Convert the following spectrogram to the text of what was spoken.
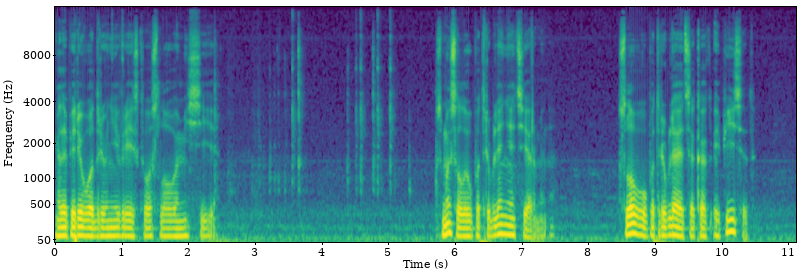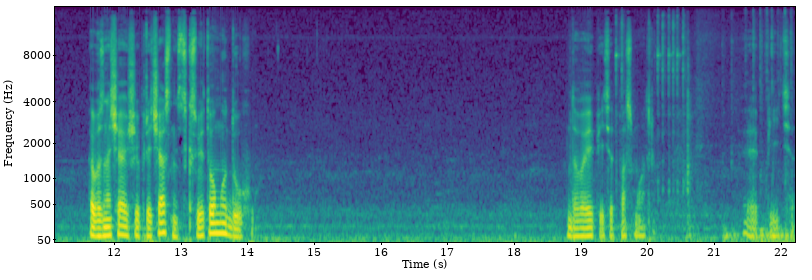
Это перевод древнееврейского слова «мессия». Смысл и употребление термина. Слово употребляется как эпитет, обозначающий причастность к Святому Духу. Давай эпитет посмотрим. Эпитет.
